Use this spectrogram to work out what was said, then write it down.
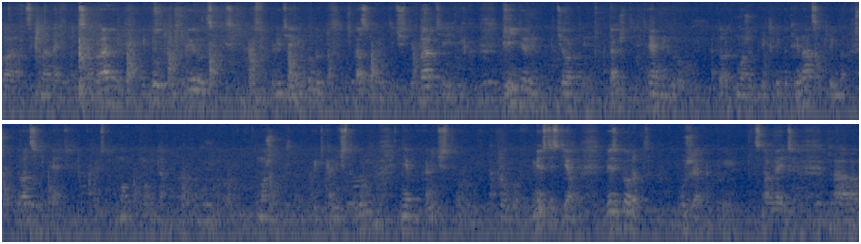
в законодательном собрании и будут конкурировать списки. То есть в будут указаны политические партии, их лидеры, пятерки, а также территориальные группы, которых может быть либо 13, либо 25. То есть могут, могут, там, может быть количество групп не по количеству округов. Вместе с тем, весь город уже, как представляете, э,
